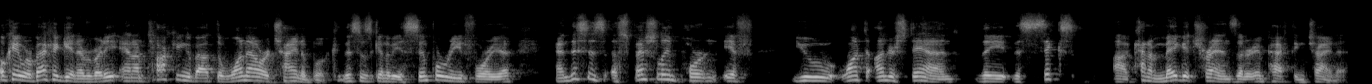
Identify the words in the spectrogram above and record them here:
Okay, we're back again, everybody, and I'm talking about the one hour China book. This is going to be a simple read for you, and this is especially important if you want to understand the, the six uh, kind of mega trends that are impacting China.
